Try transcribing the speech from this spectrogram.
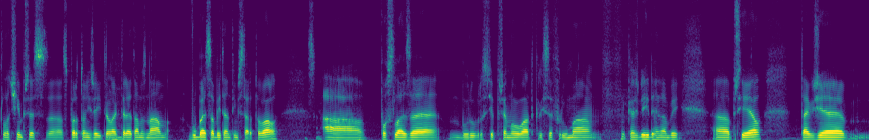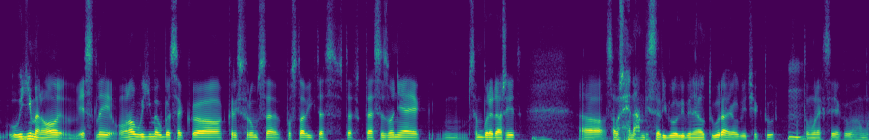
tlačím přes uh, sportovní ředitele, mm. které tam znám, vůbec, aby ten tým startoval. Jasně. A posléze budu prostě přemlouvat Krise Fruma každý den, aby uh, přijel. Takže uvidíme, no, jestli, ono uvidíme vůbec, jak uh, Chris Froome se postaví k té, té, k té sezóně, jak se mu bude dařit. Uh, samozřejmě nám by se líbilo, kdyby nejel Tour a jel by Czech Tour. Mm. Tomu nechci jako,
